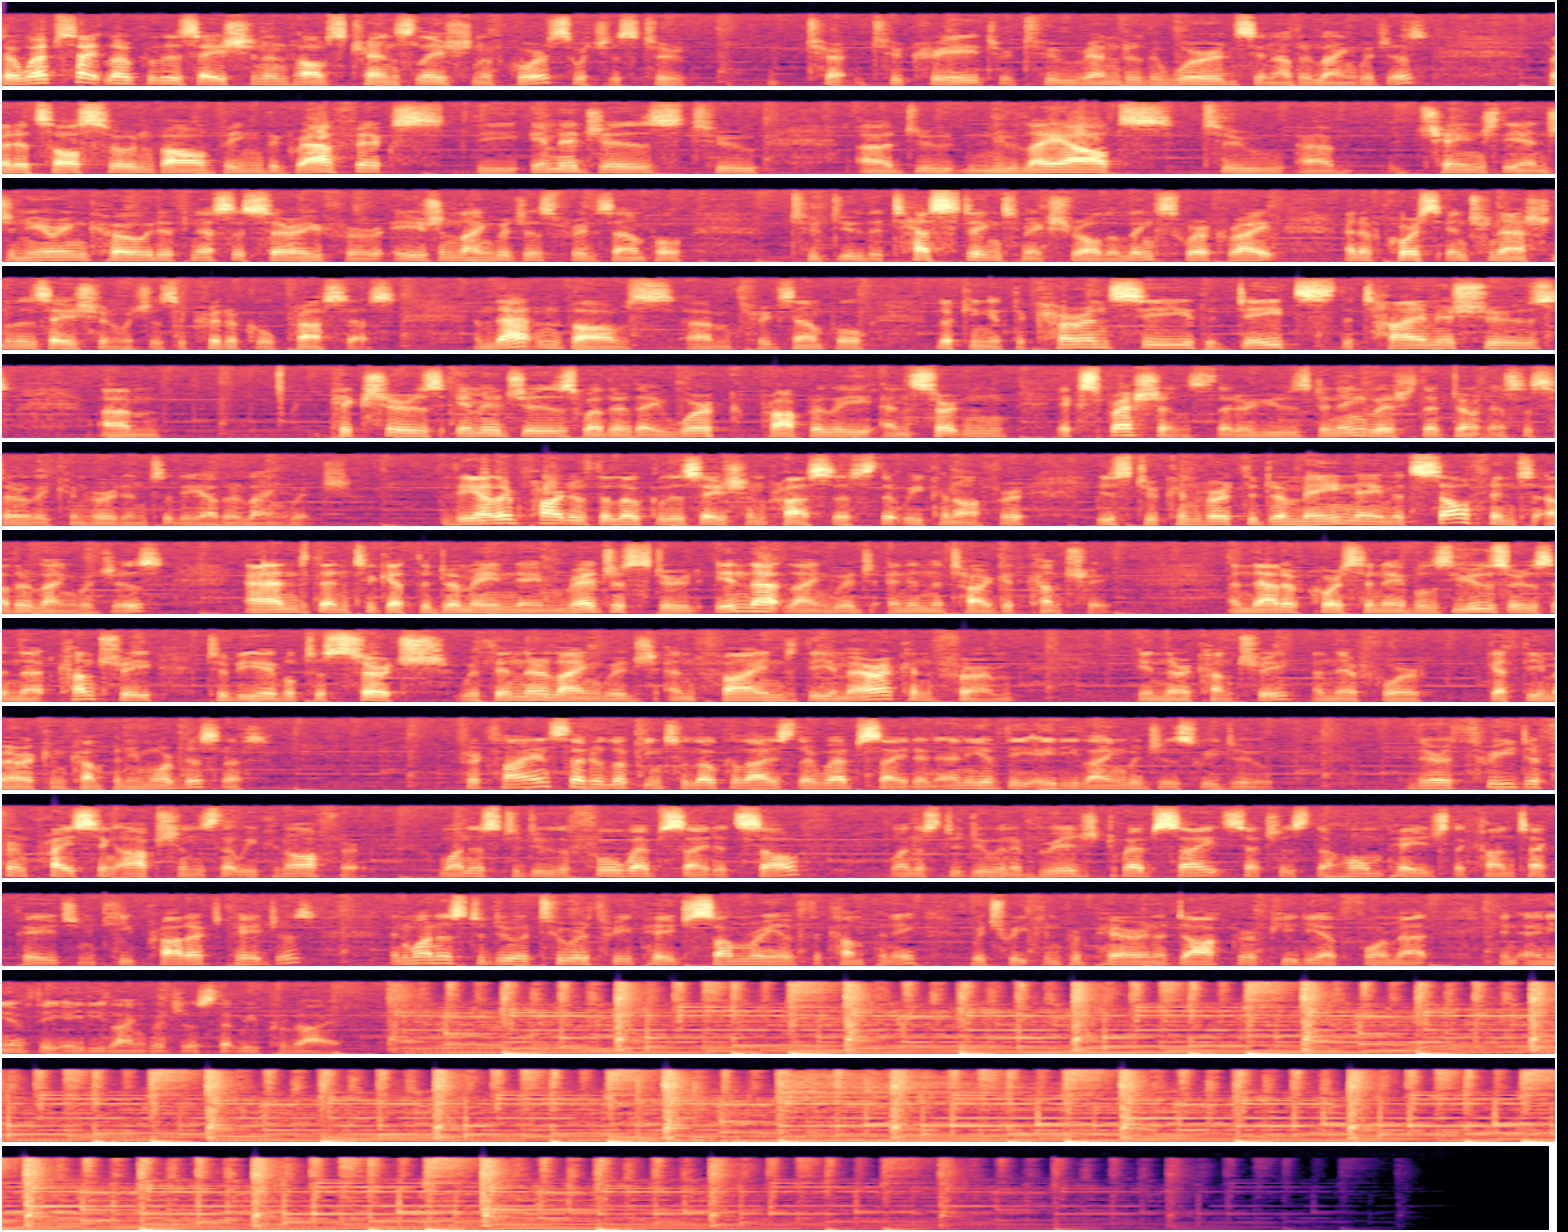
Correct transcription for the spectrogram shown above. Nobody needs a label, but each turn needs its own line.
So website localization involves translation, of course, which is to, to create or to render the words in other languages. But it's also involving the graphics, the images, to uh, do new layouts, to uh, change the engineering code if necessary for Asian languages, for example, to do the testing to make sure all the links work right, and of course internationalization, which is a critical process. And that involves, um, for example, looking at the currency, the dates, the time issues, um, pictures, images, whether they work properly, and certain expressions that are used in English that don't necessarily convert into the other language. The other part of the localization process that we can offer is to convert the domain name itself into other languages and then to get the domain name registered in that language and in the target country. And that, of course, enables users in that country to be able to search within their language and find the American firm in their country and therefore get the American company more business. For clients that are looking to localize their website in any of the 80 languages we do, there are three different pricing options that we can offer. One is to do the full website itself, one is to do an abridged website, such as the home page, the contact page, and key product pages. And one is to do a two or three page summary of the company, which we can prepare in a doc or a PDF format in any of the 80 languages that we provide.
